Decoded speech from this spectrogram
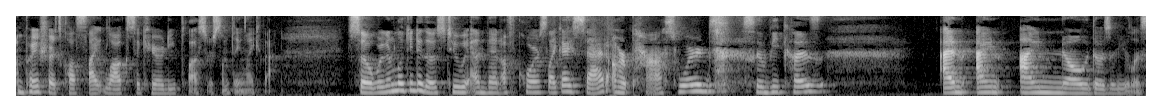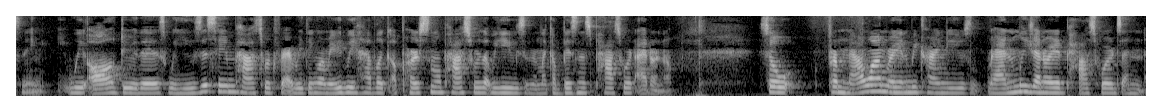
I'm pretty sure it's called SiteLock Security Plus or something like that. So we're gonna look into those two, and then of course, like I said, our passwords. so because and I I know those of you listening, we all do this. We use the same password for everything, or maybe we have like a personal password that we use and then like a business password. I don't know. So from now on, we're gonna be trying to use randomly generated passwords and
